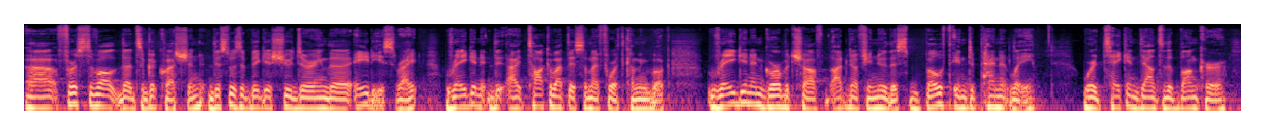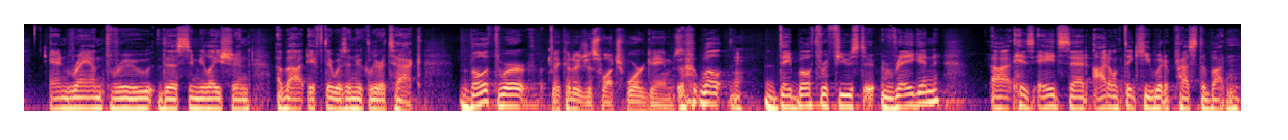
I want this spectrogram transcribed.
Uh, first of all, that's a good question. This was a big issue during the 80s, right? Reagan, th- I talk about this in my forthcoming book. Reagan and Gorbachev, I don't know if you knew this, both independently were taken down to the bunker and ran through the simulation about if there was a nuclear attack. Both were. They could have just watched war games. Well, they both refused. Reagan, uh, his aide said, I don't think he would have pressed the button.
